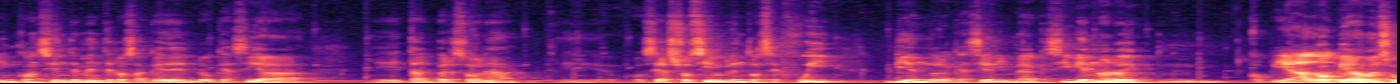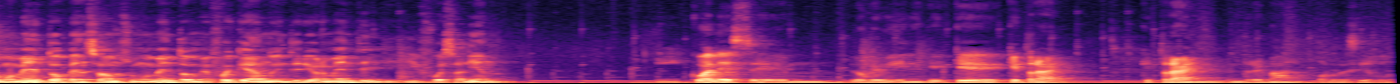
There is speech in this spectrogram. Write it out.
inconscientemente lo saqué de lo que hacía eh, tal persona. eh, o sea, yo siempre entonces fui viendo lo que hacían y me- si bien no lo he mm, Copiado. copiado en su momento, pensado en su momento, me fue quedando interiormente y, y fue saliendo. ¿Y cuál es eh, lo que viene? ¿Qué, qué, qué traen? ¿Qué traen entre manos, por decirlo?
